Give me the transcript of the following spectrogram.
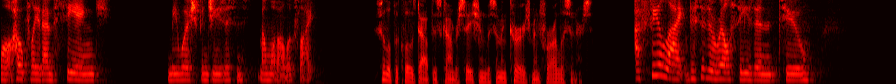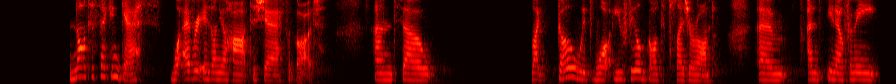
well, hopefully them seeing me worshiping Jesus and, and what that looks like. Philippa closed out this conversation with some encouragement for our listeners. I feel like this is a real season to not to second guess whatever it is on your heart to share for God. And so, like, go with what you feel God's pleasure on. Um, and, you know, for me,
